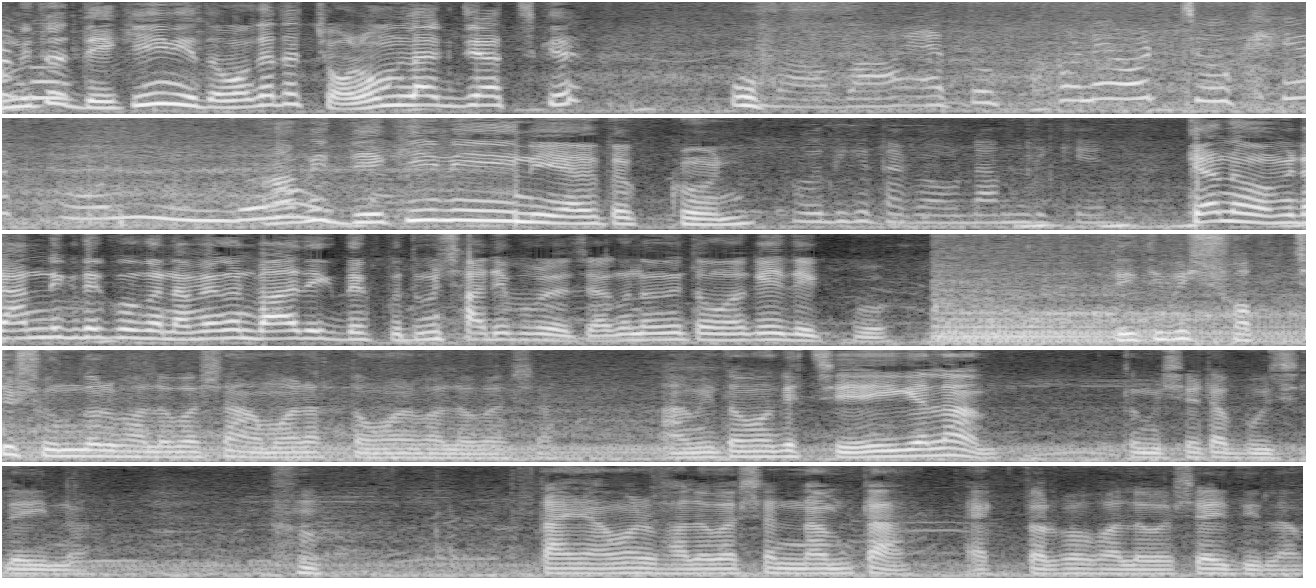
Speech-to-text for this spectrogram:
আমি তো দেখিনি তোমাকে তো চরম লাগছে আজকে। বাবা এতক্ষণে ওর চোখে পড়ল আমি দেখিনি নি এতক্ষণ। ওদিকে তাকাও ডান দিকে। কেন? আমি ডান দিক দেখব কেন? আমি এখন বা দিক দেখব। তুমি শাড়ি পরেছো এখন আমি তোমাকেই দেখব। পৃথিবীর সবচেয়ে সুন্দর ভালোবাসা আমার আর তোমার ভালোবাসা। আমি তোমাকে চেয়েই গেলাম তুমি সেটা বুঝলেই না। তাই আমার ভালোবাসার নামটা একতরফা ভালোবাসাই দিলাম।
